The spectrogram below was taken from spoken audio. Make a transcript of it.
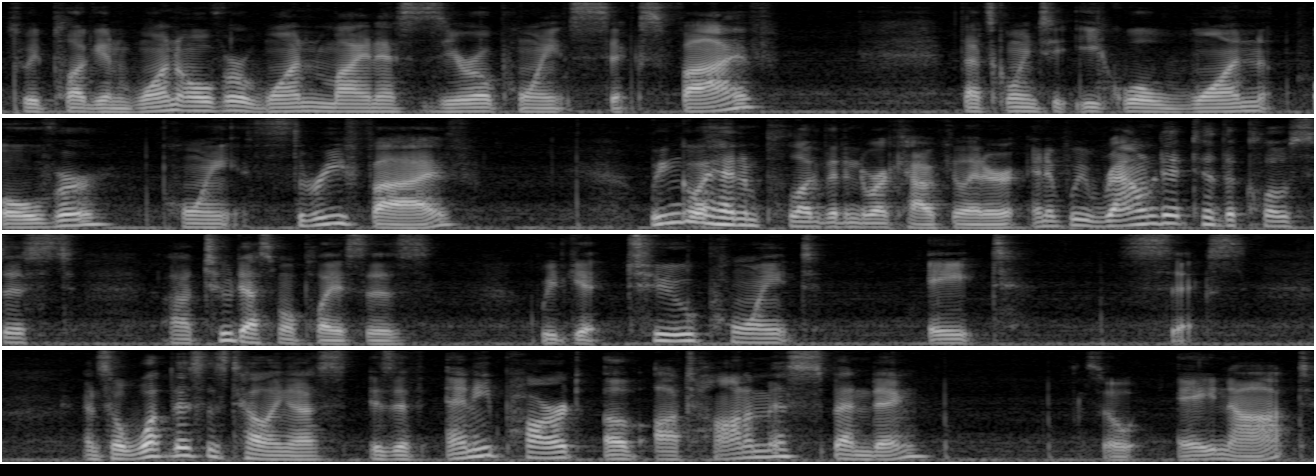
So we plug in 1 over 1 minus 0.65. That's going to equal 1 over 0.35. We can go ahead and plug that into our calculator, and if we round it to the closest uh, two decimal places, we'd get 2.86. And so what this is telling us is if any part of autonomous spending, so A naught,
